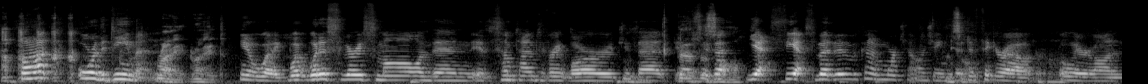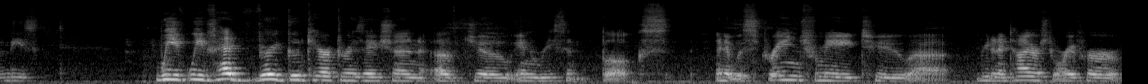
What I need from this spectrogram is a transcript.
Bok or the demon. Right, right. You know, like what what is very small and then it's sometimes very large. Is that is, That's is us that, all. Yes, yes, but it was kind of more challenging to, to figure out earlier on in these. We've we've had very good characterization of Jo in recent books, and it was strange for me to uh, read an entire story of her.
